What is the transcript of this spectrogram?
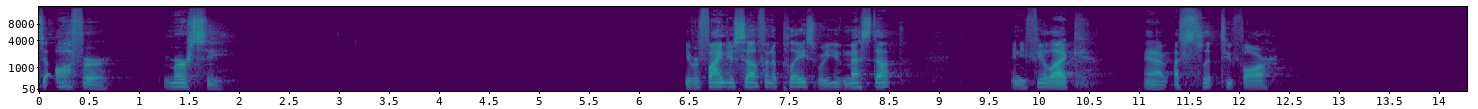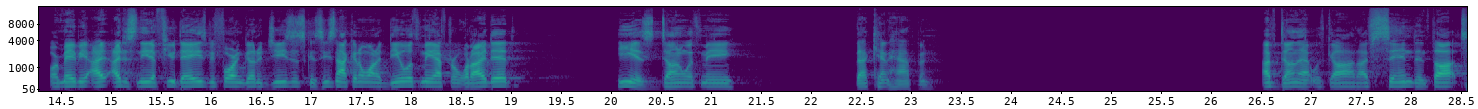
to offer mercy. You ever find yourself in a place where you've messed up and you feel like, man, I've, slipped too far? Or maybe I, I just need a few days before I can go to Jesus because he's not going to want to deal with me after what I did. He is done with me. That can't happen. I've done that with God. I've sinned and thought,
